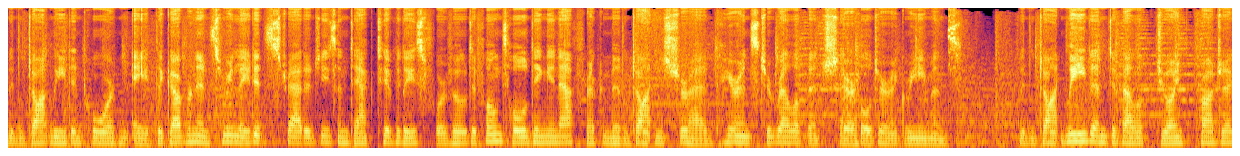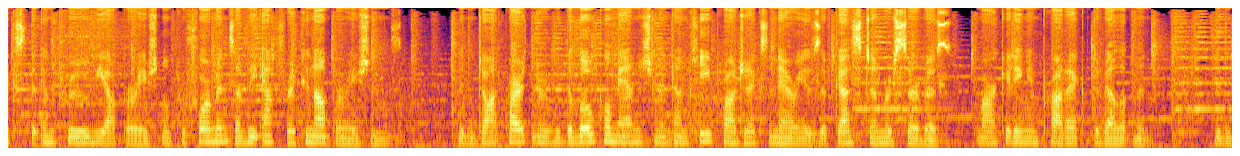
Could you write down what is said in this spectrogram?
Middle lead and coordinate the governance-related strategies and activities for Vodafone's holding in Africa. Middle ensure adherence to relevant shareholder agreements. Middle lead and develop joint projects that improve the operational performance of the African operations. Middle partner with the local management on key projects in areas of customer service marketing and product development. Middle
